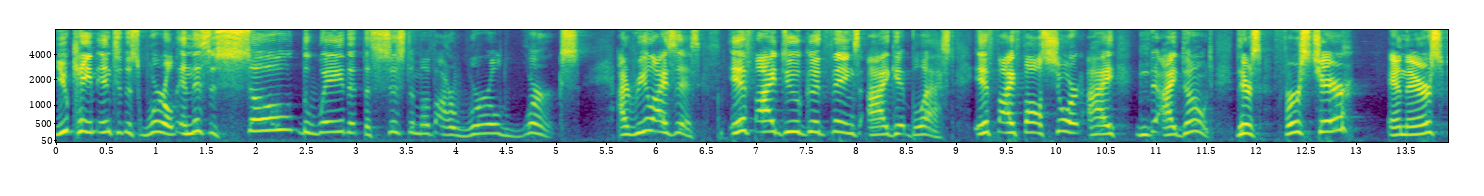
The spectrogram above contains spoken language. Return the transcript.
you came into this world, and this is so the way that the system of our world works. I realize this if I do good things, I get blessed. If I fall short, I, I don't. There's first chair and there's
